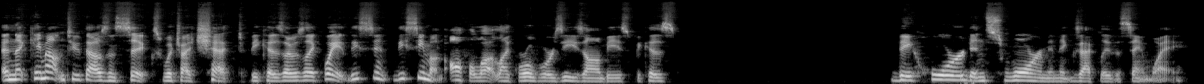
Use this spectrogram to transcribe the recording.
and that came out in 2006, which I checked because I was like, wait, these seem, these seem an awful lot like World War Z zombies because they hoard and swarm in exactly the same way.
